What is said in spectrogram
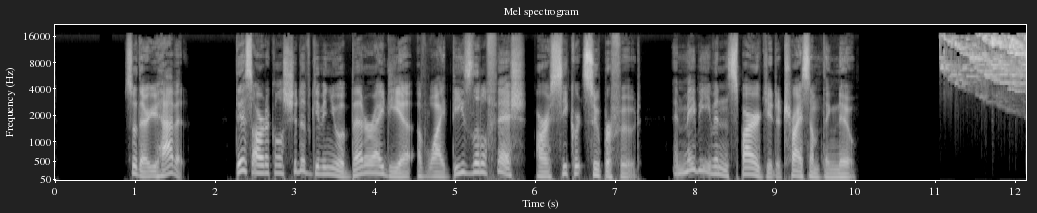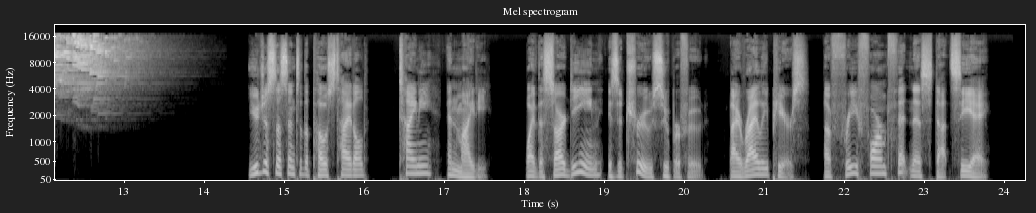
So there you have it. This article should have given you a better idea of why these little fish are a secret superfood and maybe even inspired you to try something new. You just listened to the post titled Tiny and Mighty Why the Sardine is a True Superfood by Riley Pearce of freeformfitness.ca.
